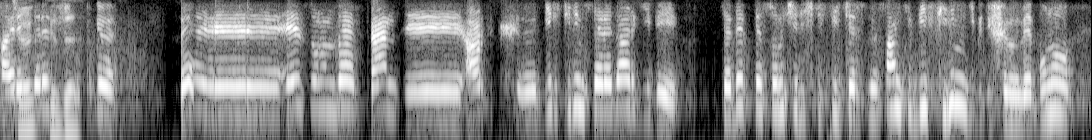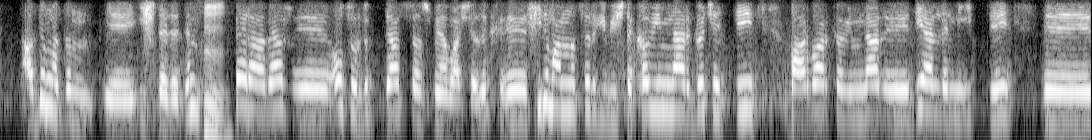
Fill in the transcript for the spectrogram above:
hayretlere Çok güzel. düştüm. Ve e, en sonunda ben e, artık e, bir film seyreder gibi sebep ve sonuç ilişkisi içerisinde sanki bir film gibi düşün ve bunu adım adım e, işle dedim. Hmm. Beraber e, oturduk ders çalışmaya başladık. E, film anlatır gibi işte kavimler göç etti, barbar kavimler e, diğerlerini itti. E,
